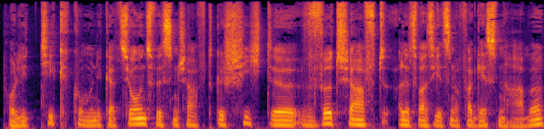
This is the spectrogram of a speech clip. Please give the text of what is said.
Politik, Kommunikationswissenschaft, Geschichte, Wirtschaft, alles, was ich jetzt noch vergessen habe,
